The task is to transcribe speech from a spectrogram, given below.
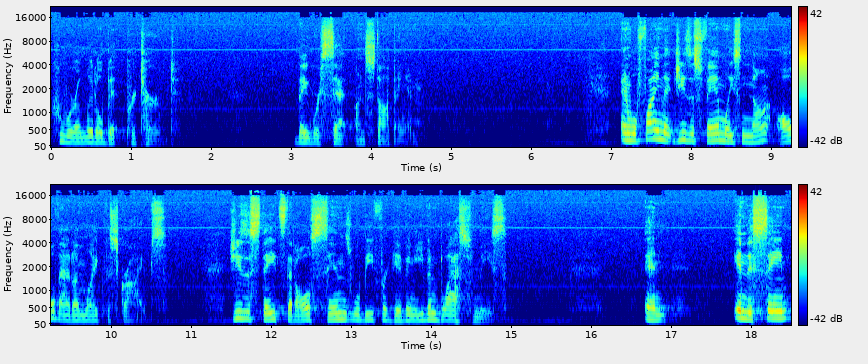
who were a little bit perturbed, they were set on stopping him. And we'll find that Jesus' family is not all that unlike the scribes. Jesus states that all sins will be forgiven, even blasphemies. And in the same,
